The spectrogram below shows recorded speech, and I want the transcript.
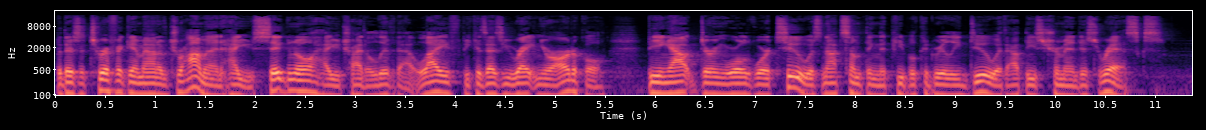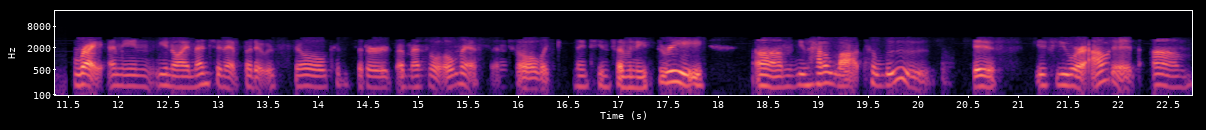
but there's a terrific amount of drama in how you signal, how you try to live that life. Because as you write in your article, being out during World War II was not something that people could really do without these tremendous risks. Right. I mean, you know, I mention it, but it was still considered a mental illness until like 1973. Um, you had a lot to lose if if you were outed. Um,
